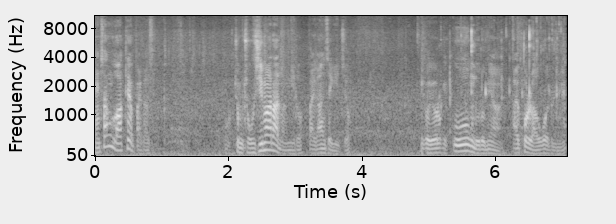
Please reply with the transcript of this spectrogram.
괜찮은 것 같아요 빨간색도 어, 좀 조심하라는 의미로 빨간색이죠 이거 이렇게 꾹 누르면 알코올 나오거든요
